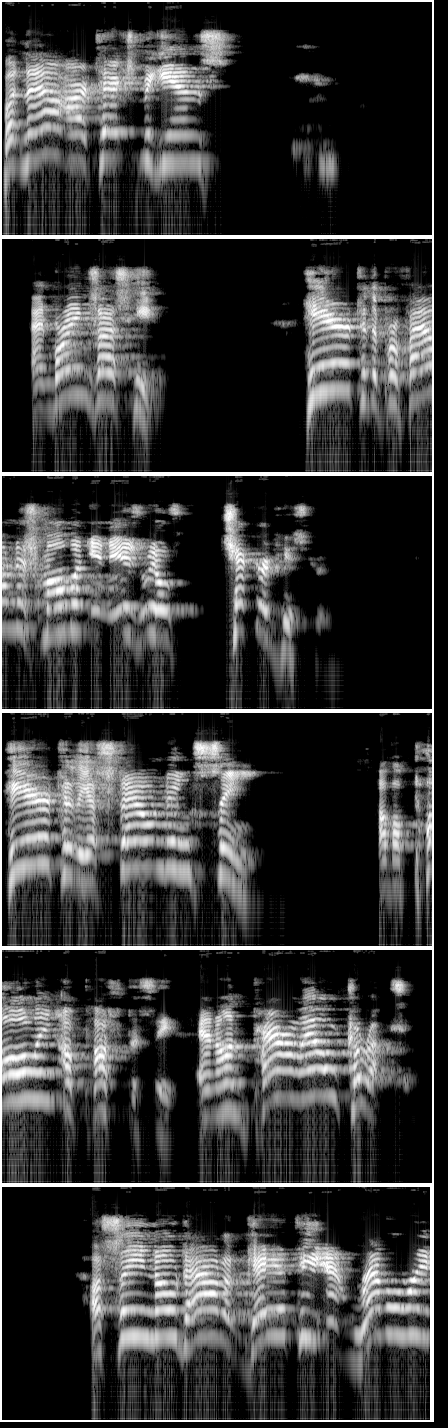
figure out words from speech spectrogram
But now our text begins and brings us here. Here to the profoundest moment in Israel's checkered history. Here to the astounding scene of appalling apostasy and unparalleled corruption. A scene, no doubt, of gaiety and revelry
